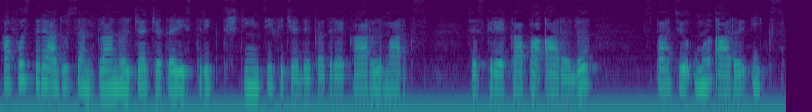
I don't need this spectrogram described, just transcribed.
a fost readusă în planul cercetării strict științifice de către Karl Marx. Se scrie K-A-R-L, spațiu M-R-X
